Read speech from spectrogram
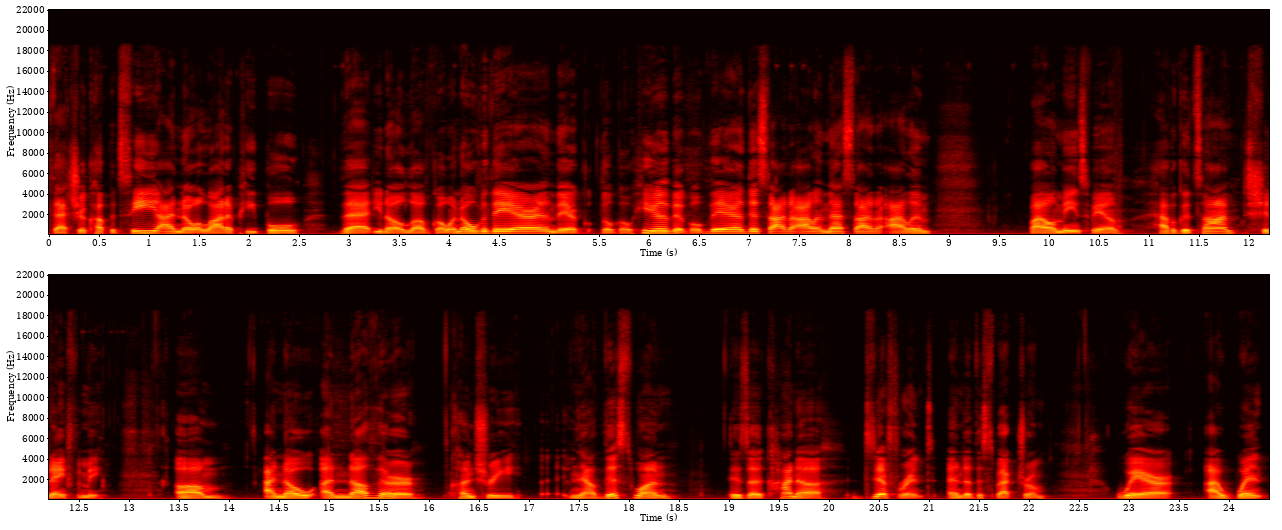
that's your cup of tea. I know a lot of people that you know love going over there, and they they'll go here, they'll go there, this side of the island, that side of the island. By all means, fam, have a good time. Shit ain't for me. Um, I know another country. Now this one is a kind of different end of the spectrum where I went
